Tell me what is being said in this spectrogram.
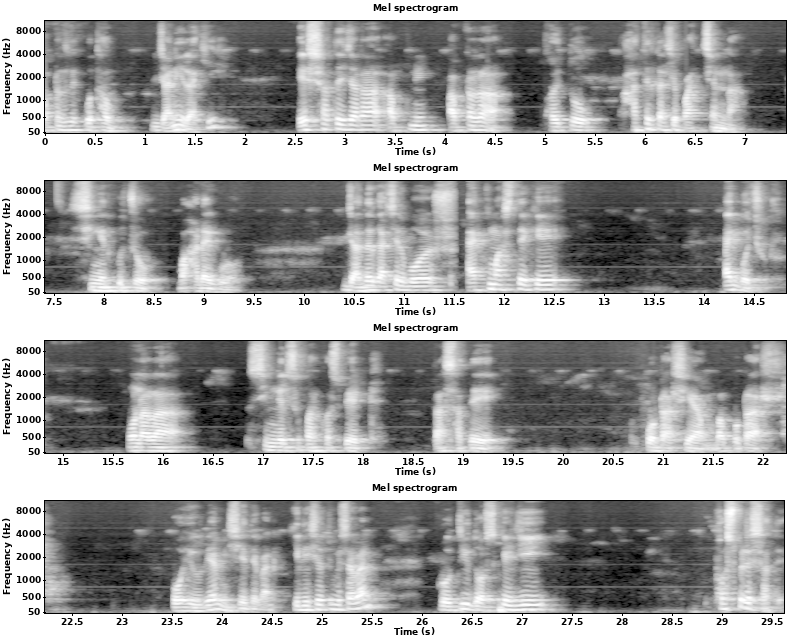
আপনাদেরকে কোথাও জানিয়ে রাখি, এর সাথে যারা আপনি, আপনারা হয়তো হাতের কাছে পাচ্ছেন না শিঙের কুচো বা হাড়ের গুঁড়ো, যাদের গাছের বয়স এক মাস থেকে এক বছর, ওনারা সিঙ্গেল সুপার ফসফেট, তার সাথে পটাশিয়াম বা পটাশ ও ইউরিয়া মিশিয়ে দেবেন। কী রেশিওতে মিশাবেন? প্রতি দশ কেজি ফসফেটের সাথে।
